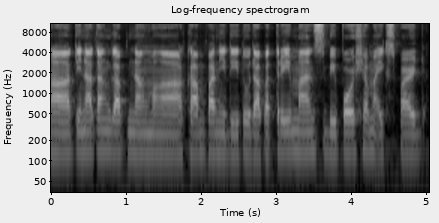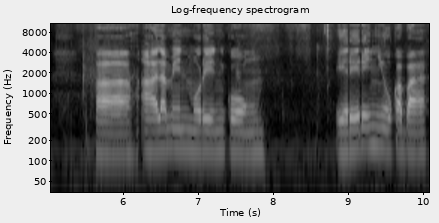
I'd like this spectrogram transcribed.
ah, tinatanggap ng mga company dito, dapat 3 months before siya ma-expired. Ah, alamin mo rin kung i-renew ka ba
